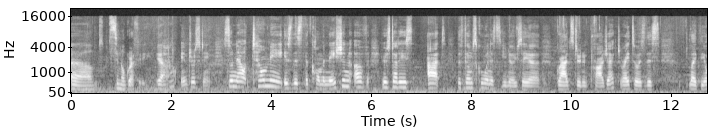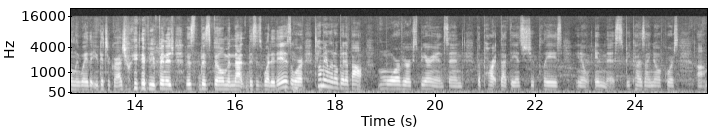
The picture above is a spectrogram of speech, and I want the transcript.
um, scenography. Yeah. How interesting. So now tell me, is this the culmination of your studies at the film school? And it's, you know, you say a grad student project, right? So is this like the only way that you get to graduate if you finish this, this film and that this is what it is? Or tell me a little bit about more of your experience and the part that the Institute plays, you know, in this. Because I know, of course, um,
